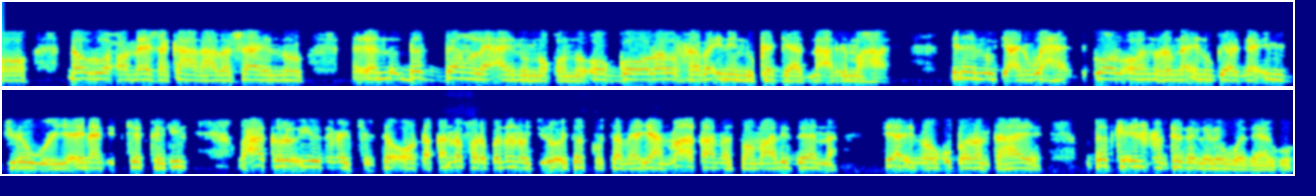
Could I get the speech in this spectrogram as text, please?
oo dhowr ruux oo meesha ka hadhadasha aynu dad dan leh aynu noqono oo goolal raba inaynu ka gaadhno arrimahaas. Inaynu yani wax gool oo aynu rabnaa inuu gaadhnaa inuu jiro weeye inaan iska tegin. Waxaa kaloo iyaduna jirta oo dhaqano fara badan oo jiro oy dadku sameeyaan. Ma aqaana soomaalideenna si ay noogu badan tahay dadka in cuntada lala wadaago.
